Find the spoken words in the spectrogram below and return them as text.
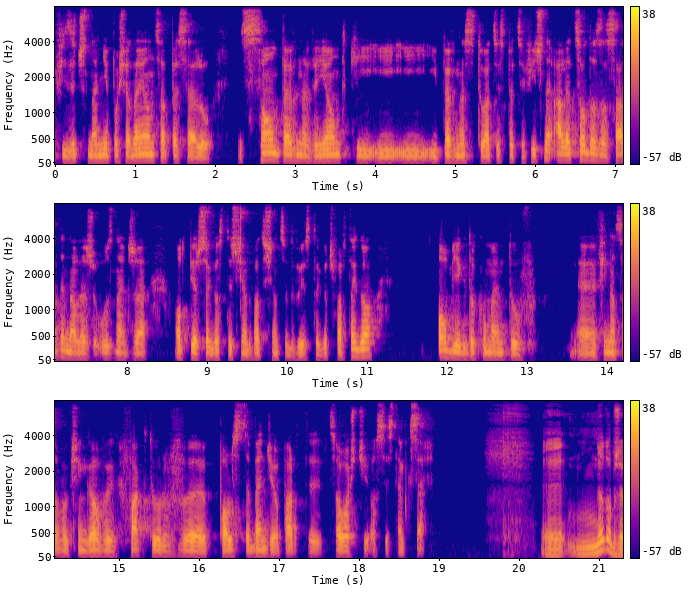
fizyczna nieposiadająca PESEL-u. Są pewne wyjątki i, i, i pewne sytuacje specyficzne, ale co do zasady należy uznać, że od 1 stycznia 2024 obieg dokumentów finansowo-księgowych, faktur w Polsce będzie oparty w całości o system KSEF. E, no dobrze,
